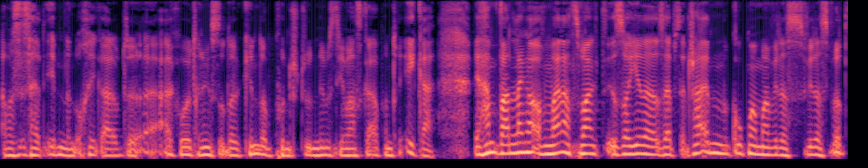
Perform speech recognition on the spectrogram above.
Aber es ist halt eben dann auch egal, ob du äh, Alkohol trinkst oder Kinderpunsch, du nimmst die Maske ab und trinkst. Egal. Wir haben, waren lange auf dem Weihnachtsmarkt, soll jeder selbst entscheiden. Gucken wir mal, wie das, wie das wird.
